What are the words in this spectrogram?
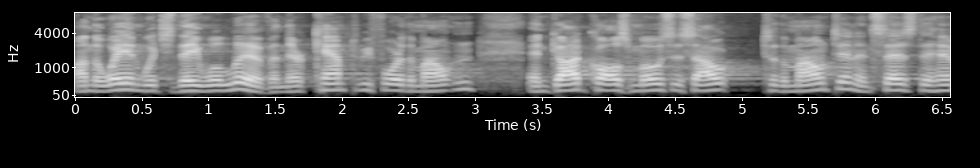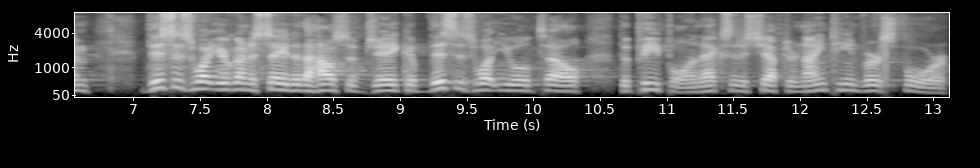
on the way in which they will live. And they're camped before the mountain, and God calls Moses out to the mountain and says to him, This is what you're going to say to the house of Jacob. This is what you will tell the people. In Exodus chapter 19, verse 4,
